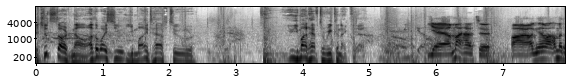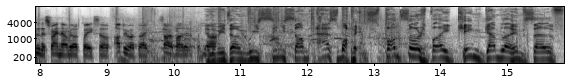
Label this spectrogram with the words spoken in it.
It should start now. Otherwise, you you might have to, to you, might have to reconnect here. Yeah, I might have to. Alright, you know what, I'm gonna do this right now, real quick. So I'll be right back. Sorry about it. In the meantime, we see some ass whopping sponsored by King Gambler himself.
